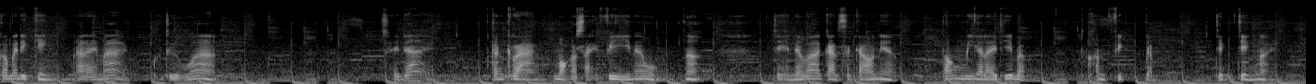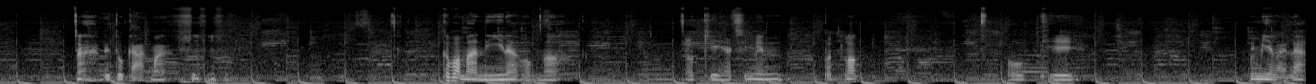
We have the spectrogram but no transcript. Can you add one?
ก็ไม่ได้เก่งอะไรมากถือว่า ใช้ได้กลางๆเหมาะกับสายฟรีนะผมเนาะจะเห็นได้ว่าการสเกลเนี่ย ต้องมีอะไรที่แบบคอนฟิกแบบเจ๋งๆหน่อยอะเดี๋ยวตัวกากมา ก็ประมาณนี้นะผมเนาะโอเค achievement ปลดล็อก โอเค ไม่มีอะไรแล้ว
